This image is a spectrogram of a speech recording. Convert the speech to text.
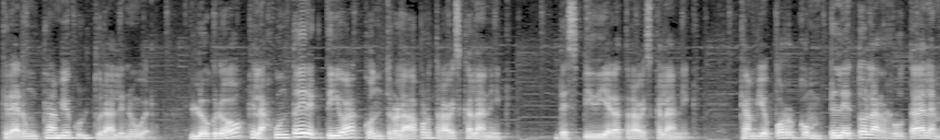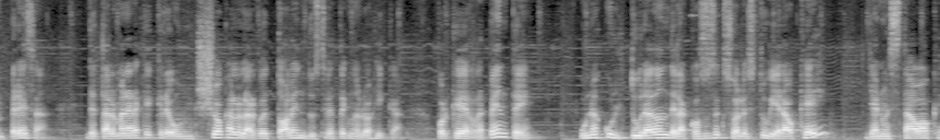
crear un cambio cultural en Uber. Logró que la junta directiva controlada por Travis Kalanick despidiera a Travis Kalanick. Cambió por completo la ruta de la empresa, de tal manera que creó un shock a lo largo de toda la industria tecnológica, porque de repente una cultura donde el acoso sexual estuviera ok, ya no estaba ok.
